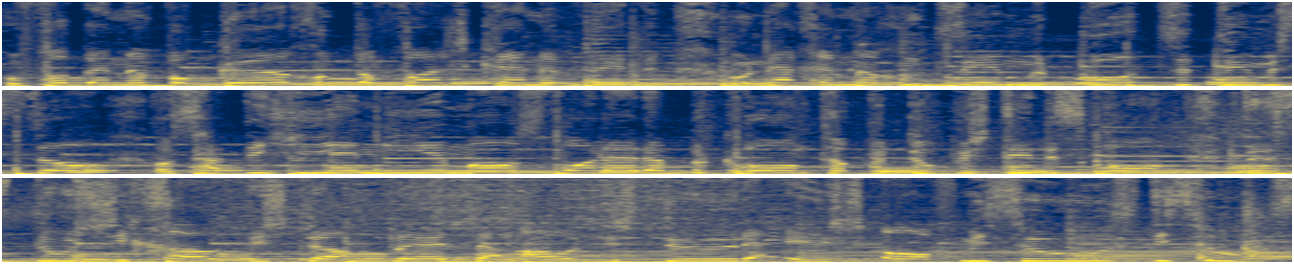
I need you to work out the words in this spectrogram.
Und von denen, die gehen, kommt da fast keiner wieder. Und nachher nach dem Zimmer putzen, tun wir so, als hätte hier niemals vorher jemand gewohnt. Aber du bist dir das gewohnt, dass die Dusche kalt ist, die Abwärter alt ist, die Türe ist auf, mein Haus, dein Haus.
